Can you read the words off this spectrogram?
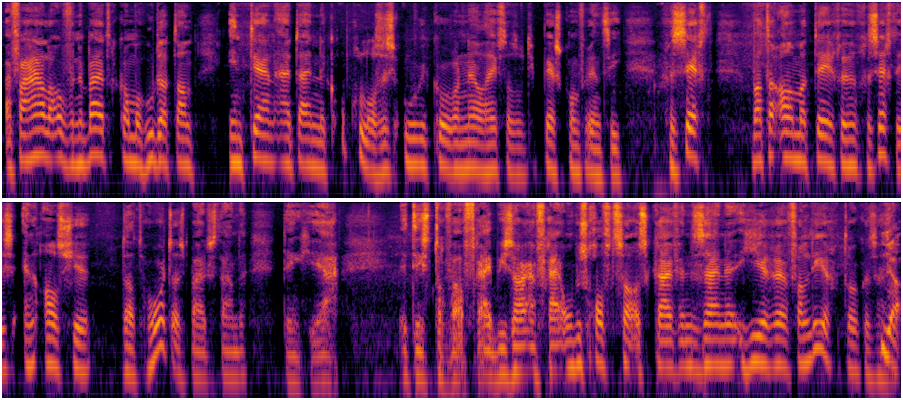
verhalen over naar buiten gekomen... hoe dat dan intern uiteindelijk opgelost is. Uri Coronel heeft dat op die persconferentie gezegd... wat er allemaal tegen hun gezegd is. En als je dat hoort als buitenstaander, denk je... ja het is toch wel vrij bizar en vrij onbeschoft zoals Cruijff en de zijne hier uh, van leer getrokken zijn. Ja,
